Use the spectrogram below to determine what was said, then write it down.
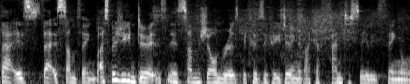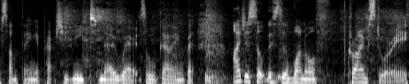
that is that is something. But I suppose you can do it in, in some genres because if you're doing like a fantasy thing or something, it, perhaps you need to know where it's all going. But I just thought this is a one off crime story.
